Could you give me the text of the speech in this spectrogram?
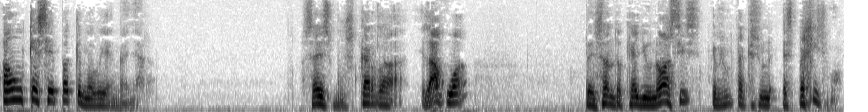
Aunque sepa que me voy a engañar. O sea, es buscar el agua pensando que hay un oasis y resulta que es un espejismo.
